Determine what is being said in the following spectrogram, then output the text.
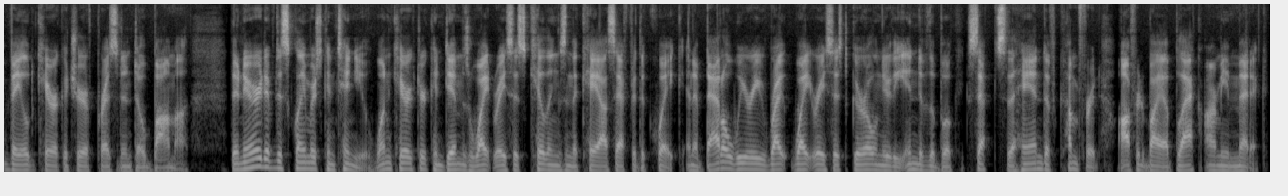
veiled caricature of President Obama. The narrative disclaimers continue. One character condemns white racist killings in the chaos after the quake, and a battle weary white racist girl near the end of the book accepts the hand of comfort offered by a black army medic.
